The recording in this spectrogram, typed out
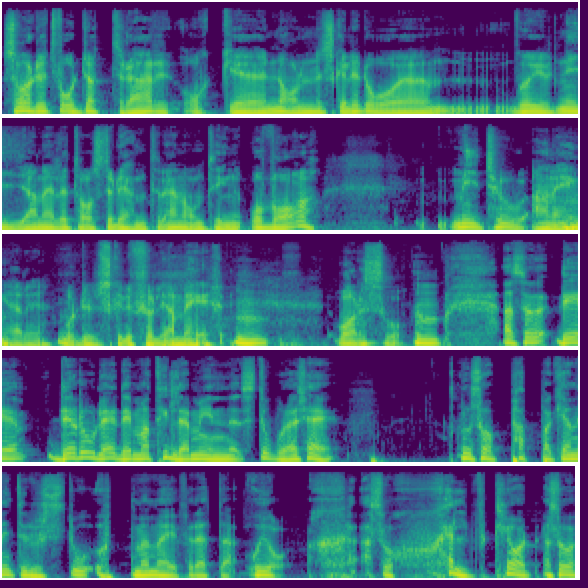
Så har du två döttrar och eh, någon skulle då eh, gå ut nian eller ta studenten eller någonting och vara metoo-anhängare och du skulle följa med. Var det så? Alltså det, det roliga är, det är Matilda, min stora tjej. Hon sa, pappa kan inte du stå upp med mig för detta? Och jag, alltså självklart. Alltså,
